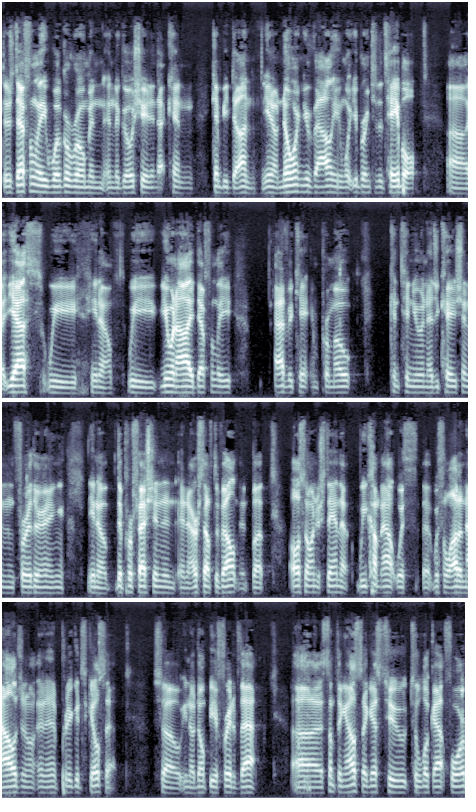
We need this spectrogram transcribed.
there's definitely wiggle room in, in negotiating that can can be done. You know, knowing your value and what you bring to the table uh, yes, we, you know, we, you and I definitely advocate and promote continuing education and furthering, you know, the profession and, and our self development, but also understand that we come out with uh, with a lot of knowledge and, and a pretty good skill set. So, you know, don't be afraid of that. Uh, something else, I guess, to to look out for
